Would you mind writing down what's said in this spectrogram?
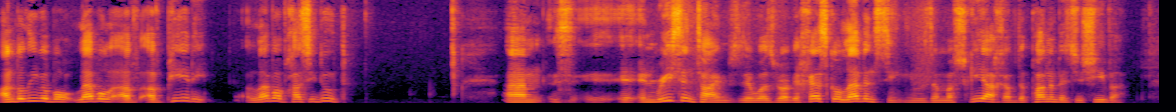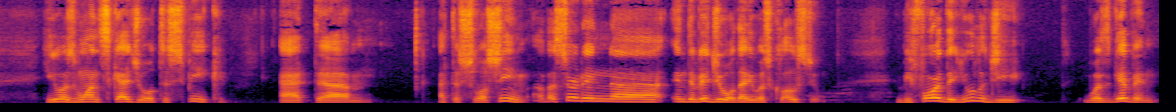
Unbelievable level of, of piety, a level of chasidut. Um, in recent times, there was Rabbi Cheskel Levenstein. He was a mashgiach of the Ponevezh Yeshiva. He was once scheduled to speak at um, at the shloshim of a certain uh, individual that he was close to. Before the eulogy was given,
